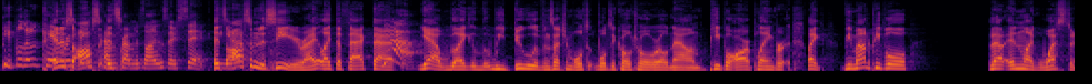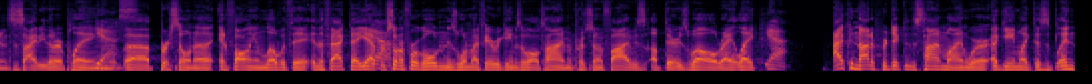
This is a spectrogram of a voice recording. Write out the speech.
People don't care And where it's awesome- come it's- from as long as they're sick. it's you awesome to see, right? Like the fact that yeah, like we do live in such a multi- multicultural world now, and people are playing for like the amount of people that in like Western society that are playing Yes. uh, Persona and falling in love with it, and the fact that yeah, Yeah. Persona 4 Golden is one of my favorite games of all time, and Persona 5 is up there as well, right? Like Yeah. I could not have predicted this timeline where a game like this is and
